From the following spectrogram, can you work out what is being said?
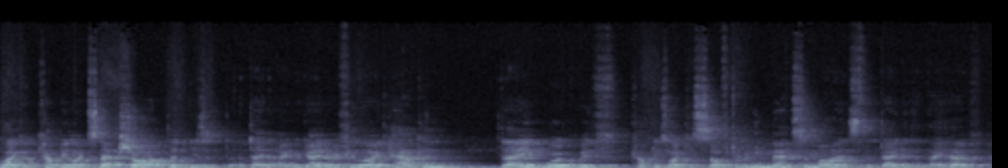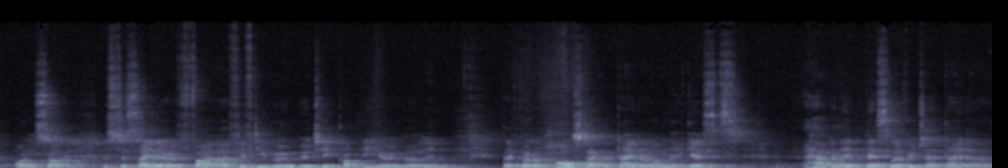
like a company like Snapshot, that is a data aggregator, if you like, how can they work with companies like yourself to really maximize the data that they have on site? Let's just say they're a, fi- a 50 room boutique property here in Berlin. They've got a whole stack of data on their guests. How can they best leverage that data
